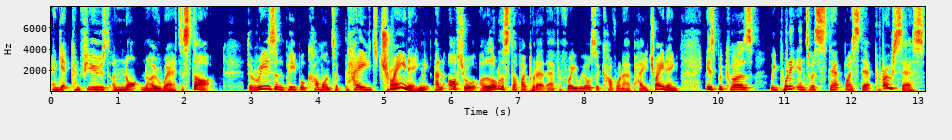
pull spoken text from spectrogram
and get confused and not know where to start. The reason people come onto paid training, and after all, a lot of the stuff I put out there for free, we also cover on our paid training, is because we put it into a step by step process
